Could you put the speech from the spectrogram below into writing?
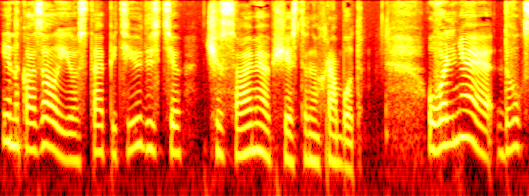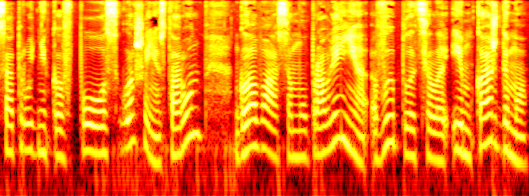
и наказал ее 150 часами общественных работ. Увольняя двух сотрудников по соглашению сторон, глава самоуправления выплатила им каждому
